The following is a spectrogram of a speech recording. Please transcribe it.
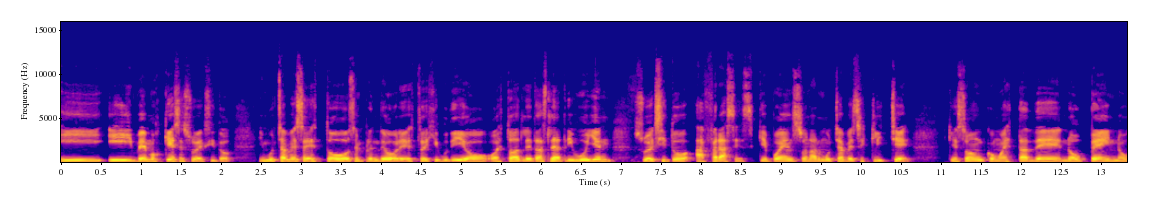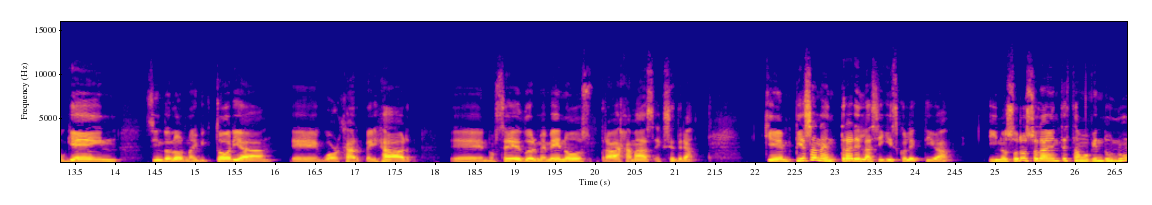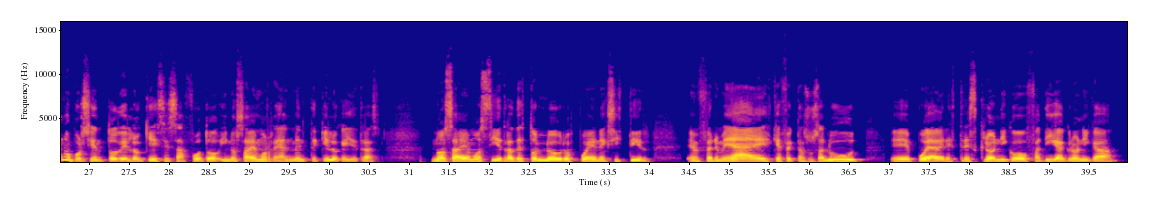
Y, y, vemos que ese es su éxito. Y muchas veces estos emprendedores, estos ejecutivos o estos atletas le atribuyen su éxito a frases que pueden sonar muchas veces cliché, que son como estas de no pain, no gain, sin dolor no hay victoria, eh, work hard, pay hard, eh, no sé, duerme menos, trabaja más, etc. Que empiezan a entrar en la psiquis colectiva y nosotros solamente estamos viendo un 1% de lo que es esa foto y no sabemos realmente qué es lo que hay detrás. No sabemos si detrás de estos logros pueden existir enfermedades que afectan su salud, eh, puede haber estrés crónico, fatiga crónica,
